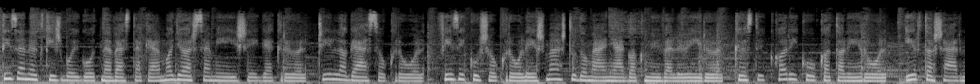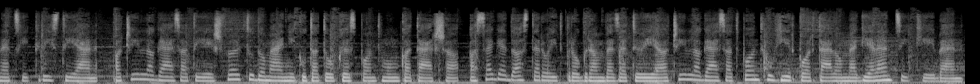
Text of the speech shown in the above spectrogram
15 kisbolygót neveztek el magyar személyiségekről, csillagászokról, fizikusokról és más tudományágak művelőiről, köztük Karikó Katalinról, írta Sárnecki Krisztián, a Csillagászati és Földtudományi Kutatóközpont munkatársa, a Szeged Aszteroid program vezetője a csillagászat.hu hírportálon megjelent cikkében.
